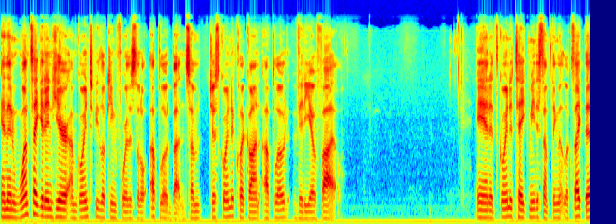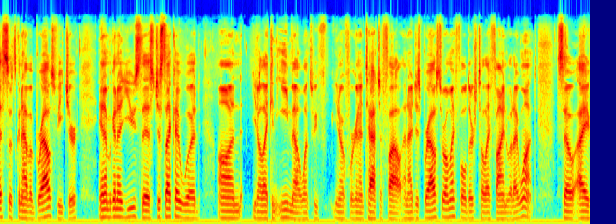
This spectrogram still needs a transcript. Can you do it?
And then once I get in here, I'm going to be looking for this little upload button. So I'm just going to click on upload video file and it's going to take me to something that looks like this so it's going to have a browse feature and I'm going to use this just like I would on you know like an email once we've you know if we're going to attach a file and I just browse through all my folders till I find what I want. So I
